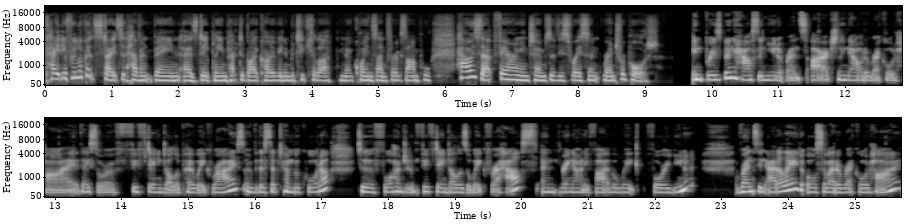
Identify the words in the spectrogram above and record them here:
Kate, if we look at states that haven't been as deeply impacted by COVID, in particular, you know, Queensland, for example, how is that faring in terms of this recent rent report? In Brisbane, house and unit rents are actually now at a record high. They saw a $15 per week rise over the September quarter to $415 a week for a house and 395 a week for a unit. Rents in Adelaide also at a record high,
